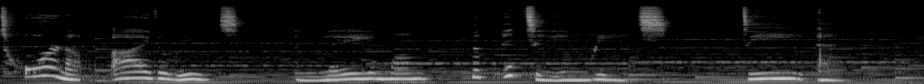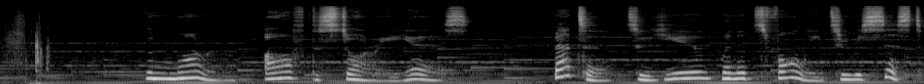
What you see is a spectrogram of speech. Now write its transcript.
torn up by the roots, and lay among the pitying reeds. The end. The moral of the story is better to yield when it's folly to resist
